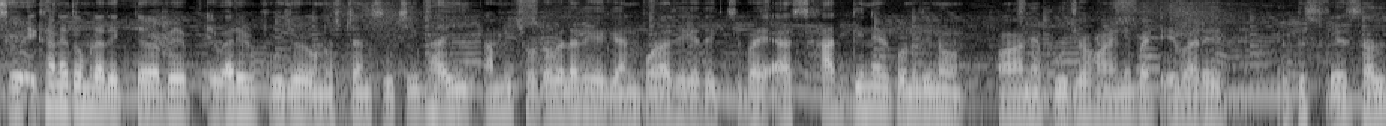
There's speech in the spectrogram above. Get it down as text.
সো এখানে তোমরা দেখতে পাবে এবারের পুজোর অনুষ্ঠান সূচি। ভাই, আমি ছোটোবেলা থেকে জ্ঞান পড়া থেকে দেখছি ভাই, আর সাত দিনের কোনোদিনও মানে পুজো হয়নি বাট এবারে একটু স্পেশাল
